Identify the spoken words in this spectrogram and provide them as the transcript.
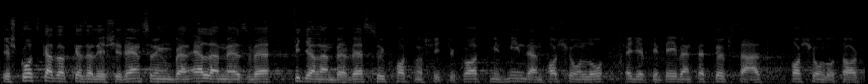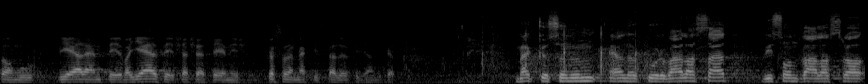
és kockázatkezelési rendszerünkben elemezve figyelembe vesszük, hasznosítjuk azt, mint minden hasonló, egyébként évente több száz hasonló tartalmú jelenté vagy jelzés esetén is. Köszönöm megtisztelő figyelmüket. Megköszönöm elnök úr válaszát. Viszont válaszra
